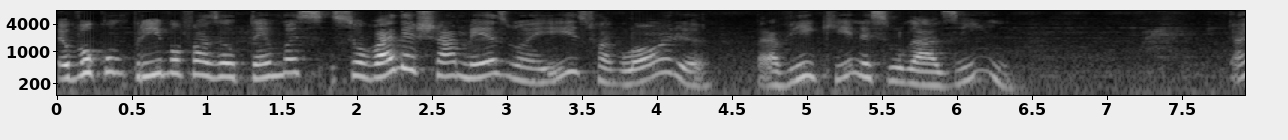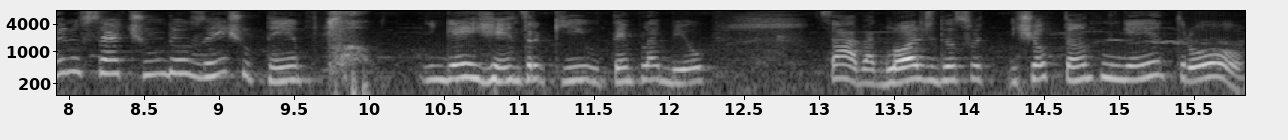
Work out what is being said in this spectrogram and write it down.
eu vou cumprir, vou fazer o tempo, mas o Senhor vai deixar mesmo aí sua glória para vir aqui nesse lugarzinho? Aí no 7.1 Deus enche o templo. Ninguém entra aqui, o templo é meu. Sabe? A glória de Deus encheu tanto, ninguém entrou.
